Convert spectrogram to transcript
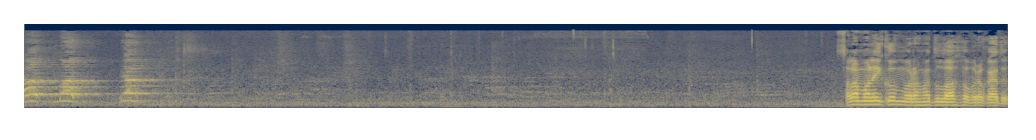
Assalamualaikum warahmatullahi wabarakatuh.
